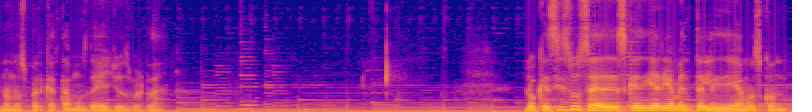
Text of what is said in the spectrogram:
no nos percatamos de ellos, ¿verdad? Lo que sí sucede es que diariamente lidiamos con,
